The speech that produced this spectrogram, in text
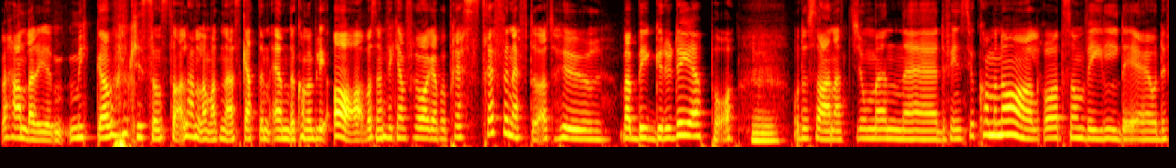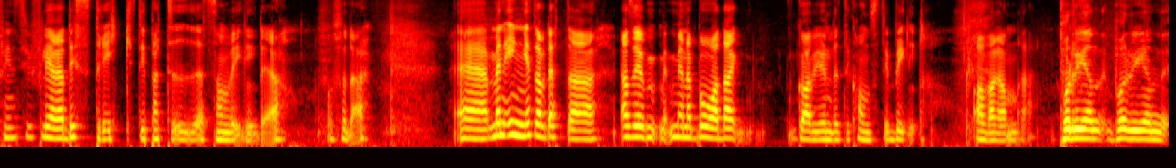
handlar ju mycket av Ulf Kristerssons tal handlar om att den här skatten ändå kommer bli av. Och sen fick han fråga på pressträffen efteråt, hur, vad bygger du det på? Mm. Och då sa han att jo men eh, det finns ju kommunalråd som vill det och det finns ju flera distrikt i partiet som vill det. Och sådär. Eh, men inget av detta, alltså jag menar båda gav ju en lite konstig bild av varandra. På ren, på ren eh,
